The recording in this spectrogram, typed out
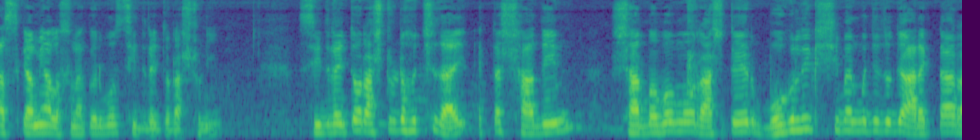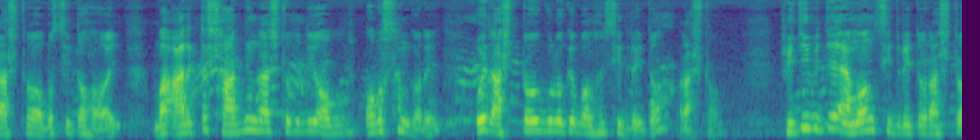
আজকে আমি আলোচনা করব ছিদ্রায়িত রাষ্ট্র নিয়ে। ছিদ্রায়িত রাষ্ট্রটা হচ্ছে যায় একটা স্বাধীন, সার্বভৌম রাষ্ট্রের ভৌগোলিক সীমার মধ্যে যদি আরেকটা রাষ্ট্র অবস্থিত হয় বা আরেকটা স্বাধীন রাষ্ট্র যদি অব- অবস্থান করে, ওই রাষ্ট্রগুলোকে বলা হয় ছিদ্রায়িত রাষ্ট্র। পৃথিবীতে এমন ছিদ্রিত রাষ্ট্র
